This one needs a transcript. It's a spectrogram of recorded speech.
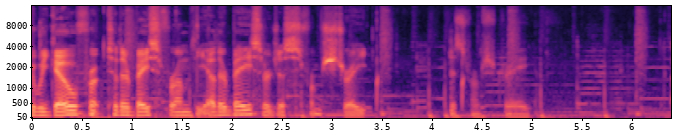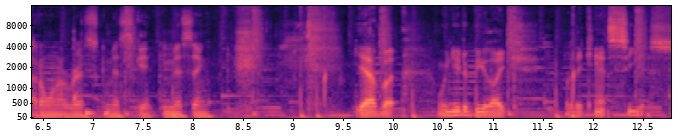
Should we go fro- to their base from the other base or just from straight? Just from straight. I don't want to risk miss- missing. Yeah, but we need to be like where they can't see us.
